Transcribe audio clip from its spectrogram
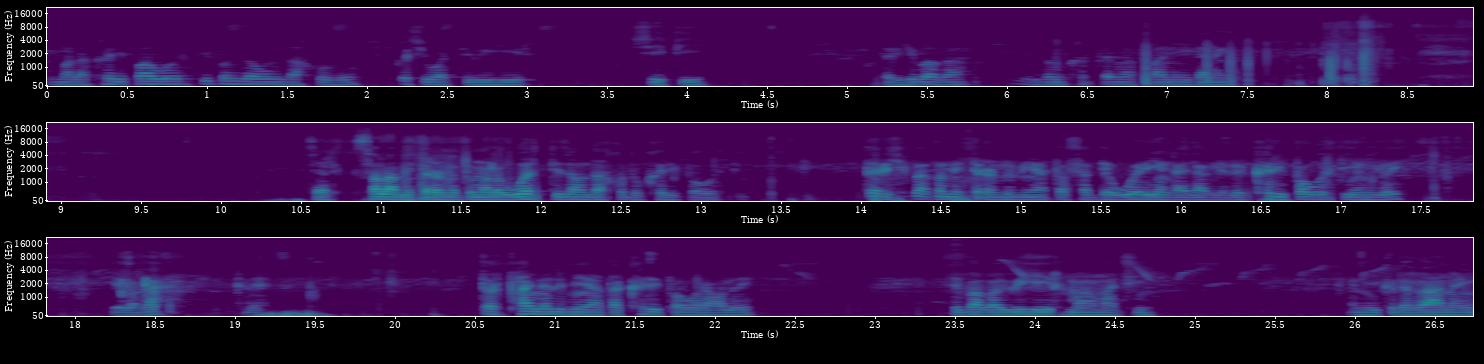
तुम्हाला खरीपावरती पण जाऊन दाखवतो. कशी वाटते विहीर शेती? तर ही बघा एकदम खतरनाक पाणी आहे का नाही? चल चला मित्रांनो तुम्हाला वरती जाऊन दाखवतो खरीपावरती तर ही बघा मित्रांनो मी आता सध्या वर येंगायला लागलेलो आहे. खरीपावरती येंगलो आहे हे बघा इकडे. तर फायनली मी आता खरीपावर आलो आहे हे बघा विहीर मामाची. आणि इकडं रान आहे.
